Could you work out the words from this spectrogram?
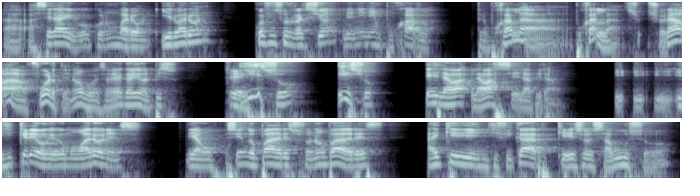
a hacer algo con un varón y el varón, ¿cuál fue su reacción? Venir y empujarla. Pero empujarla, empujarla. Lloraba fuerte, ¿no? Porque se había caído al piso. Y eso, eso es la, base de la pirámide. Y, creo que como varones, digamos, siendo padres o no padres, hay que identificar que eso es abuso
